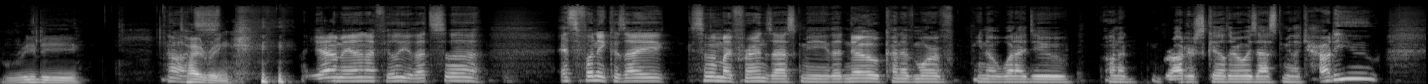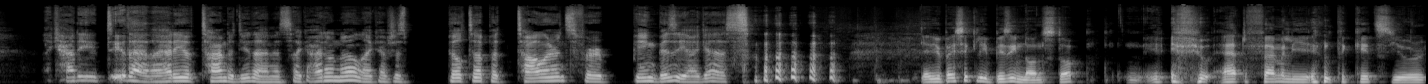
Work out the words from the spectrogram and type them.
really oh, tiring. yeah, man, I feel you. That's uh it's funny cuz I some of my friends ask me that know kind of more of, you know, what I do on a broader scale. They're always asking me like, "How do you like how do you do that? Like how do you have time to do that?" And it's like, I don't know, like I've just built up a tolerance for being busy, I guess. yeah, you're basically busy nonstop if you add family and the kids, you're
